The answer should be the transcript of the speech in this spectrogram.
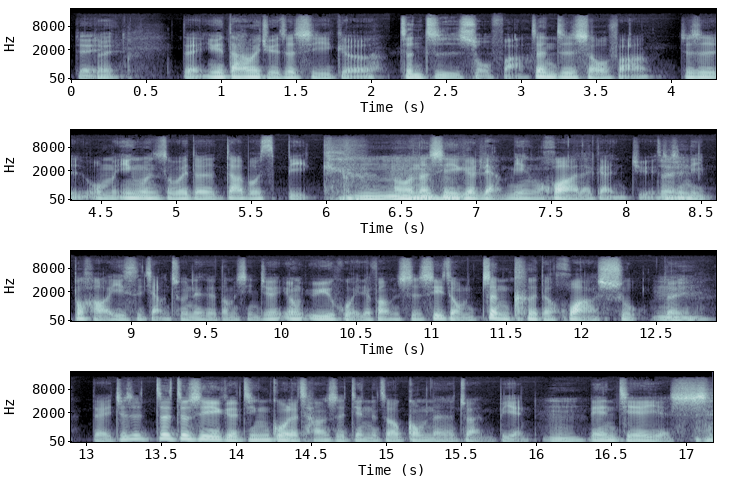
对对对，因为大家会觉得这是一个政治手法，政治手法。就是我们英文所谓的 double speak，然后那是一个两面话的感觉，就是你不好意思讲出那个东西，你就用迂回的方式，是一种政客的话术。对对，就是这就是一个经过了长时间的之后功能的转变。嗯，连接也是，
